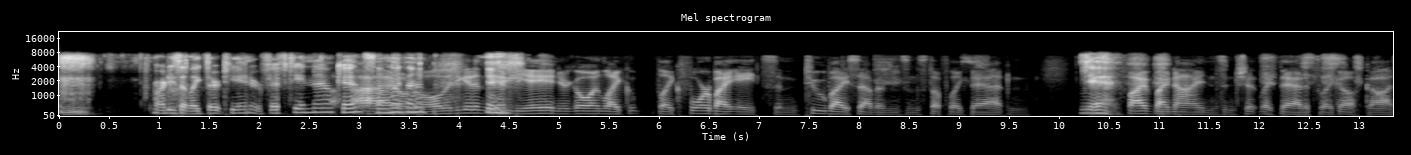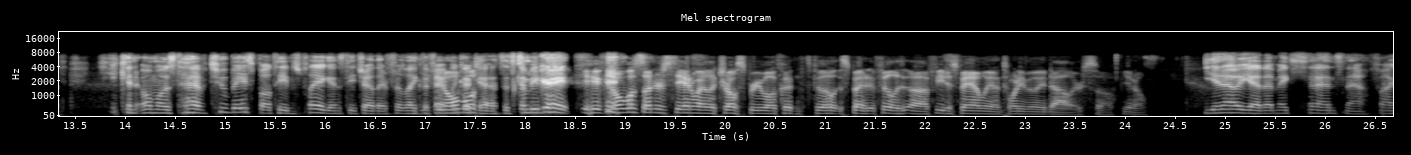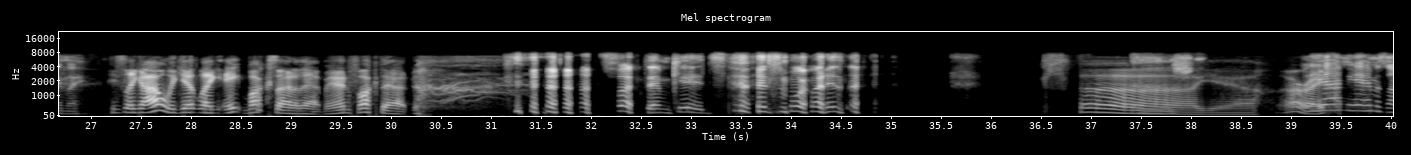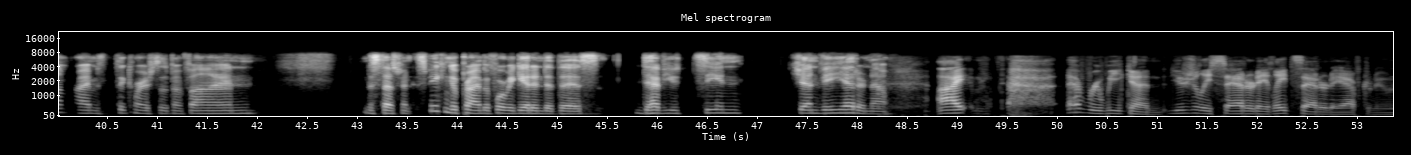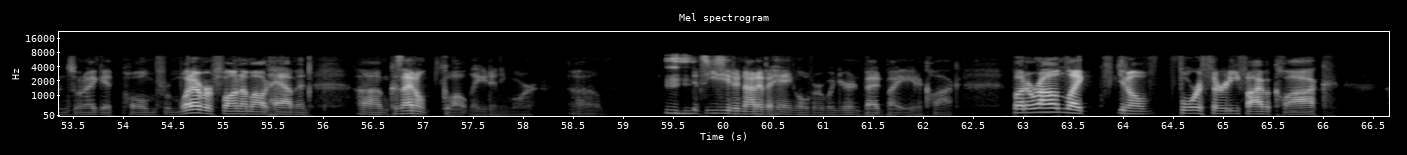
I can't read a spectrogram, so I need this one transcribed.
Cromartie's at like 13 or 15 now, kids, I like don't that. know. Then you get into the NBA and you're going like like four by eights and two by sevens and stuff like that, and Yeah, five by nines and shit like that. It's like, oh god. he can almost have two baseball teams play against each other for like the family almost- cookouts. It's gonna be great. You can almost understand why Latrell Sprewell couldn't fill, spend, fill, uh, feed his family on twenty million dollars. So you know, You know, yeah, that makes sense now. Finally. he's like, I only get like eight bucks out of that, man. Fuck that. Fuck them kids. It's more what is. that uh, yeah. All right. Yeah, I mean, Amazon Prime, the commercials have been fine. The stuff's been. Speaking of Prime, before we get into this, have you seen Gen V yet or no? I every weekend, usually Saturday, late Saturday afternoons when I get home from whatever fun I'm out having, because I don't go out late anymore. Um, Mhm. it's easy to not have a hangover when you're in bed by eight o'clock. But around like you know four thirty, five o'clock,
